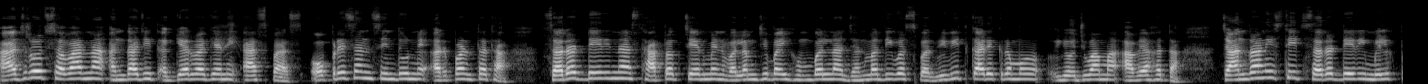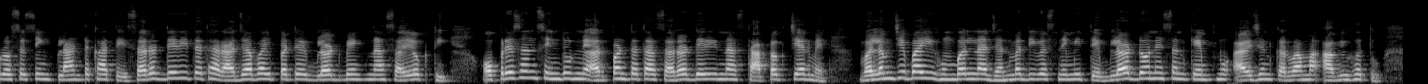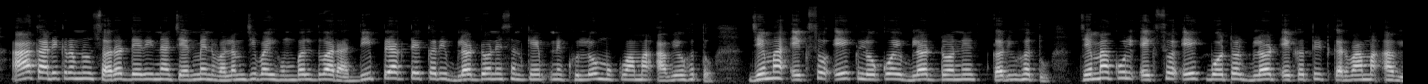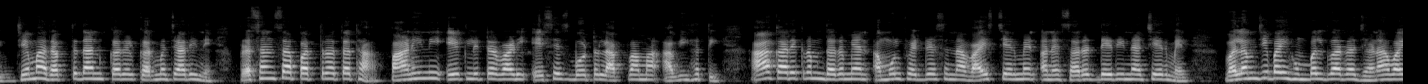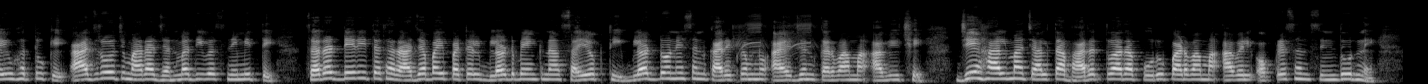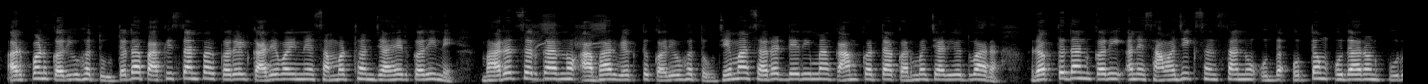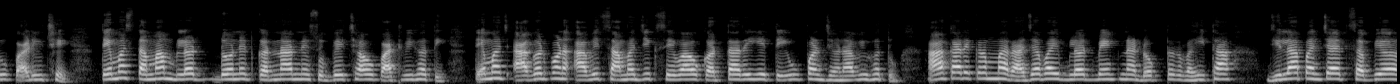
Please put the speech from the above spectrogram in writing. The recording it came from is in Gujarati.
આજરોજ સવારના અંદાજિત અગિયાર વાગ્યાની આસપાસ ઓપરેશન સિંદૂરને અર્પણ તથા સરહદ ડેરીના સ્થાપક ચેરમેન વલમજીભાઈ હુંબલના જન્મદિવસ પર વિવિધ કાર્યક્રમો યોજવામાં આવ્યા હતા. ચાંદ્રાણી સ્થિત સરહદ ડેરી મિલ્ક પ્રોસેસિંગ પ્લાન્ટ ખાતે સરહદ ડેરી તથા રાજાભાઈ પટેલ બ્લડ બેંકના સહયોગથી ઓપરેશન સિંદૂરને અર્પણ તથા સરહદ ડેરીના સ્થાપક ચેરમેન વલમજીભાઈ હુંબલના જન્મદિવસ નિમિત્તે બ્લડ ડોનેશન કેમ્પનું આયોજન કરવામાં આવ્યું હતું. આ કાર્યક્રમનું સરહદ ડેરીના ચેરમેન વલમજીભાઈ હુંબલ દ્વારા દીપ પ્રાગટે કરી બ્લડ ડોનેશન કેમ્પને ખુલ્લો મૂકવામાં આવ્યો હતો. જેમાં એકસો એક લોકોએ બ્લડ ડોનેટ કર્યું હતું. જેમાં કુલ એકસો એક બોટલ બ્લડ એકત્રિત કરવામાં આવ્યું. જેમાં રક્તદાન કરેલ કર્મચારીને પ્રશંસાપત્ર તથા પાણીની એક લીટરવાળી એસએસ બોટલ આપવામાં આવી હતી. આ કાર્યક્રમ દરમિયાન અમૂલ ફેડરેશનના વાઇસ ચેરમેન અને સરહદ ડેરીના ચેરમેન વલમજીભાઈ હુંબલ દ્વારા જણાવાયું હતું કે, આજરોજ મારા જન્મદિવસ નિમિત્તે સરહદ ડેરી તથા રાજાભાઈ પટેલ બ્લડ બેંકના સહયોગથી બ્લડ ડોનેશન કાર્યક્રમનું આયોજન કરવામાં આવ્યું છે, જે હાલમાં ચાલતા ભારત દ્વારા પૂરું પાડવામાં આવેલ ઓપરેશન સિંદૂરને અર્પણ કર્યું હતું. તથા પાકિસ્તાન પર કરેલ કાર્યવાહીને સમર્થન જાહેર કરીને ભારત સરકારનો આભાર વ્યક્ત કર્યો હતો, જેમાં સરહદ ડેરીમાં કામ કરતા કર્મચારીઓ દ્વારા રક્તદાન કરી અને સામાજિક સંસ્થાનું ઉત્તમ ઉદાહરણ પૂરું પાડ્યું છે. તેમજ તમામ બ્લડ ડોનેટ કરનારને શુભેચ્છાઓ પાઠવી હતી. તેમજ આગળ પણ આવી જ સામાજિક સેવાઓ કરતા રહીએ તેવું પણ જણાવ્યું હતું. આ કાર્યક્રમમાં રાજાભાઈ બ્લડ બેંકના ડોક્ટર વહિથા, જિલ્લા પંચાયત સભ્ય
